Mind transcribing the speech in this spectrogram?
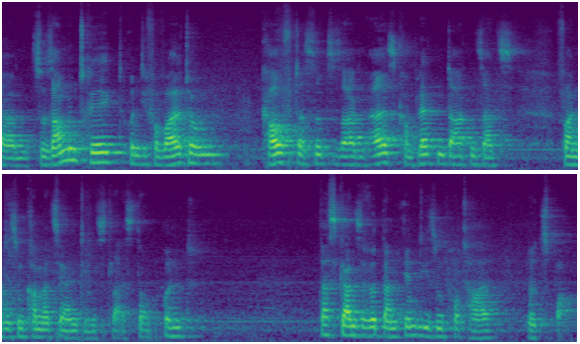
ähm, zusammenträgt und die Verwaltung kauft das sozusagen als kompletten Datensatz von diesem kommerziellen Dienstleister. Und das Ganze wird dann in diesem Portal nutzbar.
